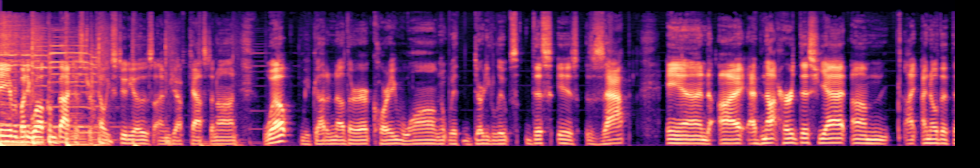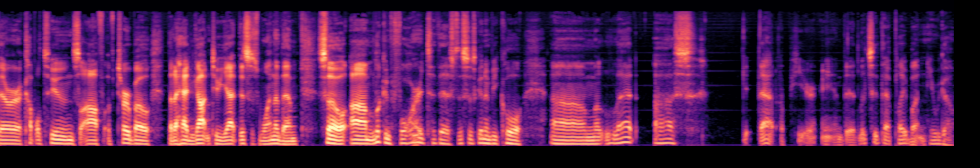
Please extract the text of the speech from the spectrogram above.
Hey, everybody, welcome back to Stratele Studios. I'm Jeff Castanon. Well, we've got another Cory Wong with Dirty Loops. This is Zap, and I have not heard this yet. Um, I, I know that there are a couple tunes off of Turbo that I hadn't gotten to yet. This is one of them. So I'm um, looking forward to this. This is going to be cool. Um, let us get that up here, and then let's hit that play button. Here we go.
